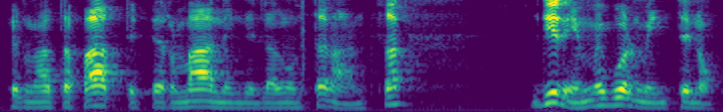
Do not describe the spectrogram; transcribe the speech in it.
per un'altra parte permane nella lontananza? Diremmo ugualmente no,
